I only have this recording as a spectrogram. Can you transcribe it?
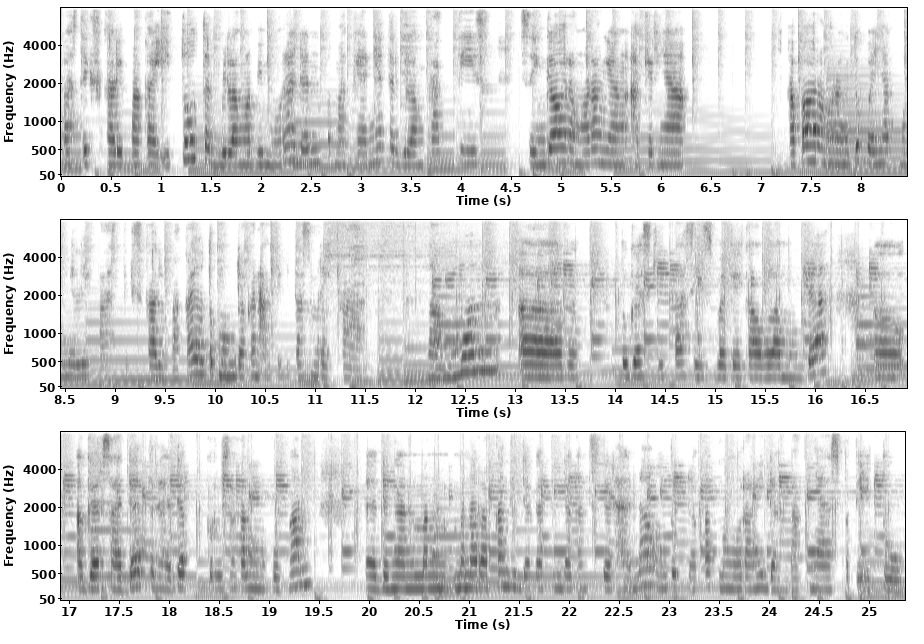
plastik sekali pakai itu terbilang lebih murah dan pemakaiannya terbilang praktis, sehingga orang-orang yang akhirnya apa orang-orang itu banyak memilih plastik sekali pakai untuk memudahkan aktivitas mereka. Namun uh, tugas kita sih sebagai kaula muda uh, agar sadar terhadap kerusakan lingkungan uh, dengan men menerapkan tindakan-tindakan sederhana untuk dapat mengurangi dampaknya seperti itu.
